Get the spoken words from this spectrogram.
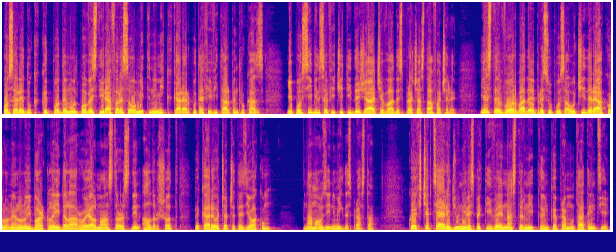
O să reduc cât pot de mult povestirea fără să omit nimic care ar putea fi vital pentru caz E posibil să fi citit deja ceva despre această afacere. Este vorba de presupusa ucidere a colonelului Barclay de la Royal Monsters din Aldershot, pe care o cercetez eu acum. N-am auzit nimic despre asta. Cu excepția regiunii respective, n-a stârnit încă prea multă atenție.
